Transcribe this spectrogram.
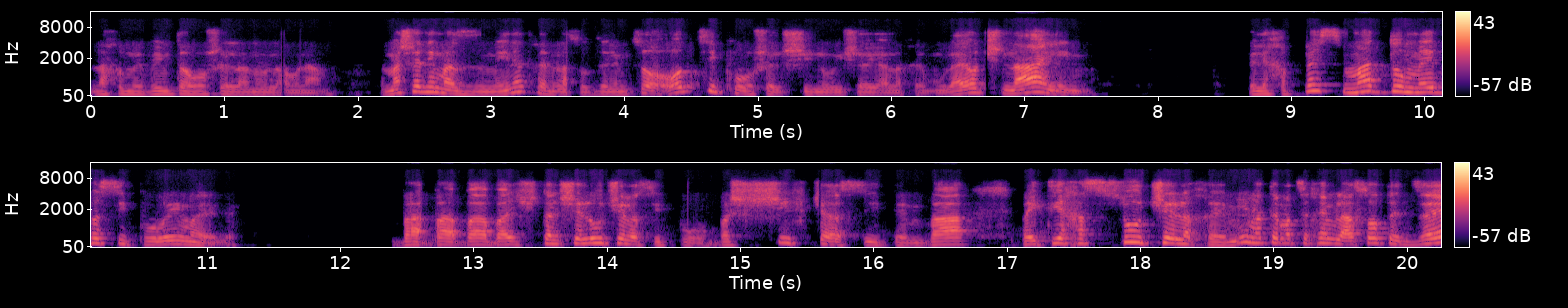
אנחנו מביאים את הראש שלנו לעולם. ומה שאני מזמין אתכם לעשות זה למצוא עוד סיפור של שינוי שהיה לכם, אולי עוד שניים, ולחפש מה דומה בסיפורים האלה, בהשתלשלות של הסיפור, בשיפט שעשיתם, בהתייחסות שלכם. אם אתם מצליחים לעשות את זה,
